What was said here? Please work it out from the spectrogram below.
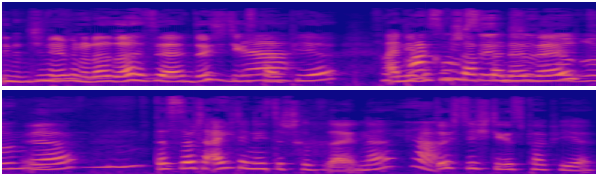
Ingenieurin oder so, das ist ja ein durchsichtiges Ja. Papier an die Wissenschaftler der Welt. Ja. Das sollte eigentlich der nächste Schritt sein, ne? Ja. Durchsichtiges Papier.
